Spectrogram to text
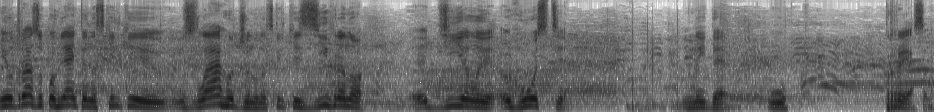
І одразу погляньте, наскільки злагоджено, наскільки зіграно е, діяли гості. Не йде у пресинг.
